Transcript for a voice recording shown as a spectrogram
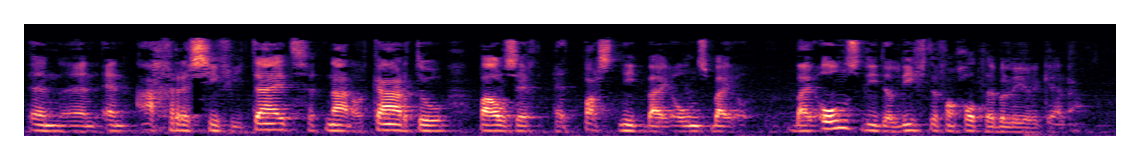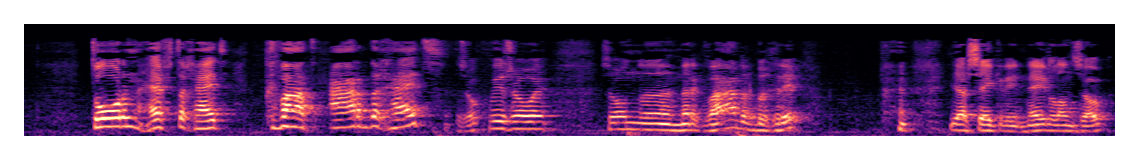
en, en, en agressiviteit naar elkaar toe. Paulus zegt, het past niet bij ons, bij, bij ons die de liefde van God hebben leren kennen. Toren, heftigheid, kwaadaardigheid. Dat is ook weer zo'n zo uh, merkwaardig begrip. ja, zeker in het Nederlands ook.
